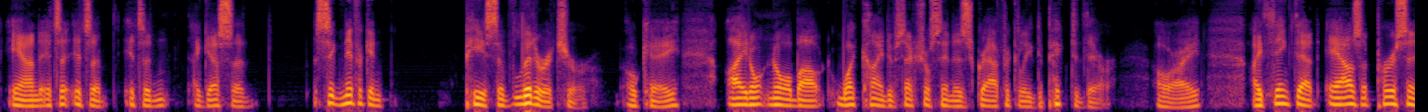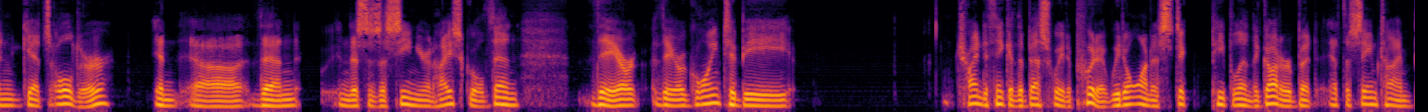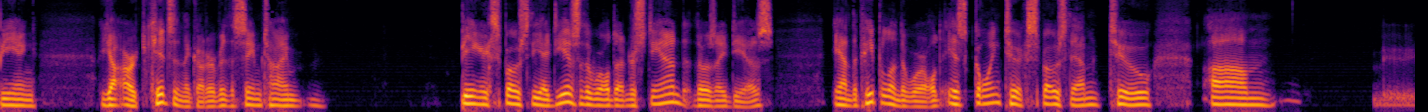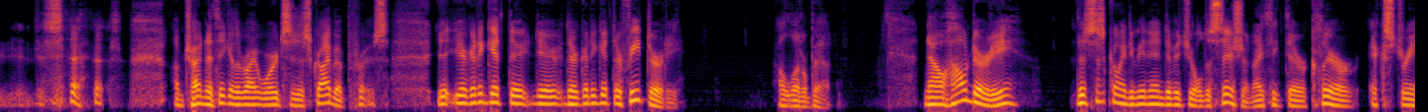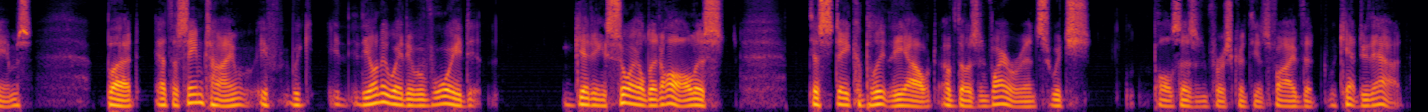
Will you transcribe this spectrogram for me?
and it's a it's a it's a I guess a significant piece of literature. Okay, I don't know about what kind of sexual sin is graphically depicted there. All right, I think that as a person gets older, and uh, then and this is a senior in high school, then they are they are going to be trying to think of the best way to put it. We don't want to stick people in the gutter, but at the same time being yeah, our kids in the gutter, but at the same time being exposed to the ideas of the world to understand those ideas and the people in the world is going to expose them to um, I'm trying to think of the right words to describe it. You're going to get their, they're, they're going to get their feet dirty a little bit. Now, how dirty? This is going to be an individual decision. I think there are clear extremes. But at the same time, if we, the only way to avoid getting soiled at all is to stay completely out of those environments, which Paul says in 1 Corinthians 5 that we can't do that.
